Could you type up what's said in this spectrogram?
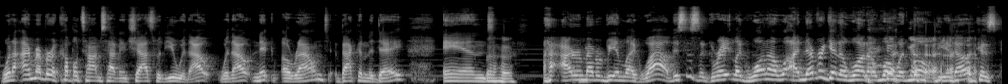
When I remember a couple times having chats with you without without Nick around back in the day, and uh-huh. I, I remember being like, "Wow, this is a great like one on one." I never get a one on one with Mo, you know, because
